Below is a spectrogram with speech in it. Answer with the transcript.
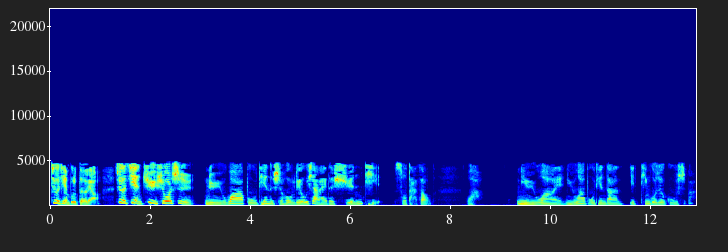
这个剑不得了。这个剑据说是女娲补天的时候留下来的玄铁所打造的。哇，女娲哎，女娲补天，大家也听过这个故事吧？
